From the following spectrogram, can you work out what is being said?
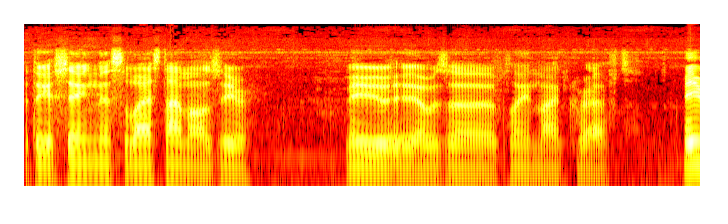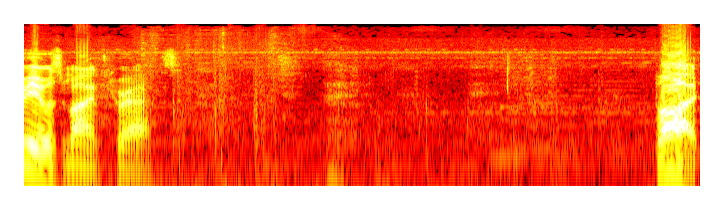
I think I sang this the last time I was here. Maybe I was uh, playing Minecraft. Maybe it was Minecraft. But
